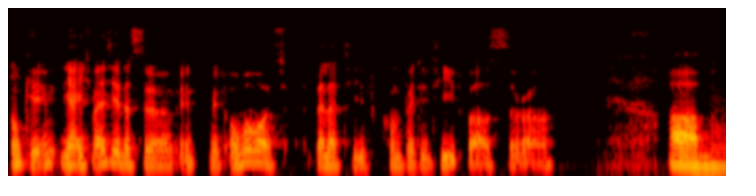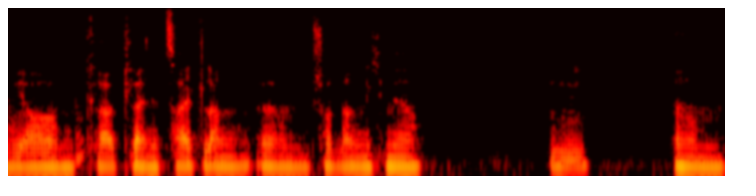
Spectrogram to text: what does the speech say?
Okay, ja, ich weiß ja, dass du mit Overwatch relativ kompetitiv warst sogar. Ah, ja, klar, kleine Zeit lang, ähm, schon lange nicht mehr. Mhm. Ähm,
